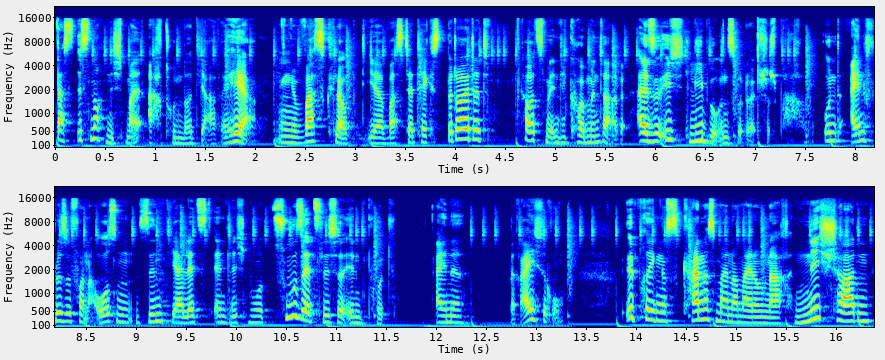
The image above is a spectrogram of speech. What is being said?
Das ist noch nicht mal 800 Jahre her. Was glaubt ihr, was der Text bedeutet? Haut's mir in die Kommentare. Also ich liebe unsere deutsche Sprache. Und Einflüsse von außen sind ja letztendlich nur zusätzlicher Input eine Bereicherung. Übrigens kann es meiner Meinung nach nicht schaden,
